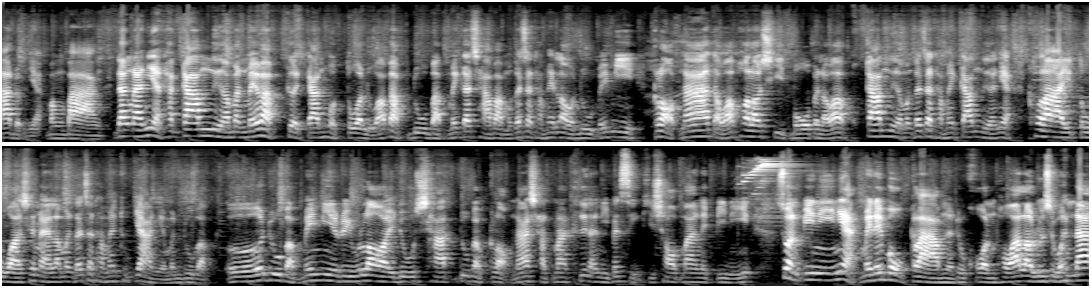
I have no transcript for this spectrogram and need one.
าดแบบเนี้ยบางๆ ดังนั้นเนี่ยถ้ากล้ามเนื้อมันไม่แบบเกิดการหดตัวหรือว่าแบบดูแบบไม่กระชับอะมันก็จะทำให้เราดูไม่มีกรอบหน้า แต่ว่าพอเราฉีดโบไปแล้วว่ากล้ามเนื้อมันก็จะทำให้กล้ามเนื้อเนี่ยคลายตัวใช่ไหมแล้วมันก็จะทำให้ทุกอย่างเนี่ยมันดูแบบ เออ ดูแบบไม่มีริ้วรอย ดูชัด ดูแบบกรอบหน้าชัดมากขึ้น อันนี้เป็นสิ่งที่ชอบมากในปีนี้ ส่วนปีนี้เนี่ยไม่ได้โบกรามนะทุกคน เพราะว่าเรารู้สึกว่าหน้า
